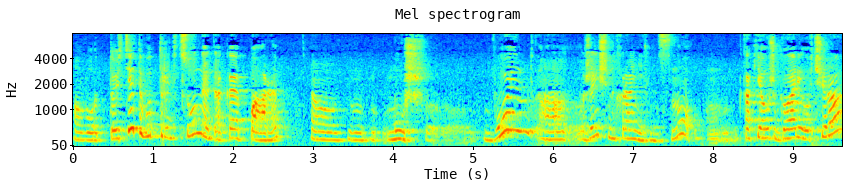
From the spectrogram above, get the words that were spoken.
Вот. То есть это вот традиционная такая пара, э, муж, воин, а женщина-хранительница. Ну, как я уже говорила вчера,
